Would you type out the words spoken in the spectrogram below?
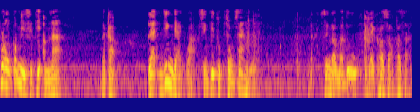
พระองค์ก็มีสิทธิอำนาจนะครับ และยิ่งใหญ่กว่าสิ่งที่ถูกทรงสร้างอยู่แล้วซึ่งเรามาดูในข้อสองข้อสาม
